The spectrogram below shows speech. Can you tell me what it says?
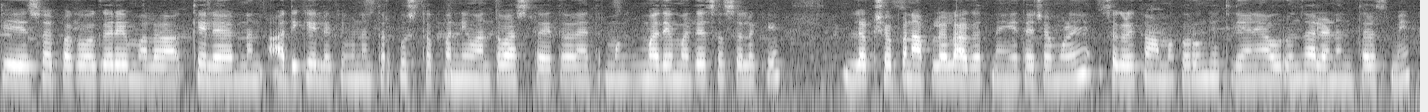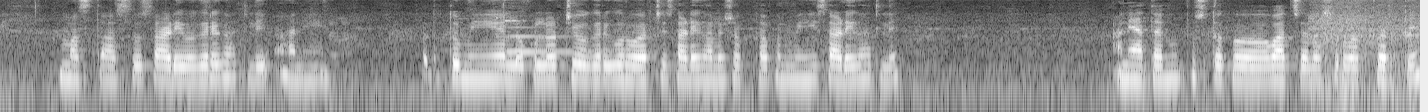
की स्वयंपाक वगैरे मला केल्यानं आधी केलं की मग नंतर पुस्तक पण निवांत वाचता येतं. नाहीतर मग मध्ये मध्येच असलं की लक्ष पण आपलं लागत नाही. त्याच्यामुळे सगळी कामं करून घेतली आणि आवरून झाल्यानंतरच मी मस्त असं साडी वगैरे घातली आणि तुम्ही येलो कलरची वगैरे गुरुवारची साडी घालू शकता पण मी ही साडी घातली. आणि आता मी पुस्तकं वाचायला सुरुवात करते.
